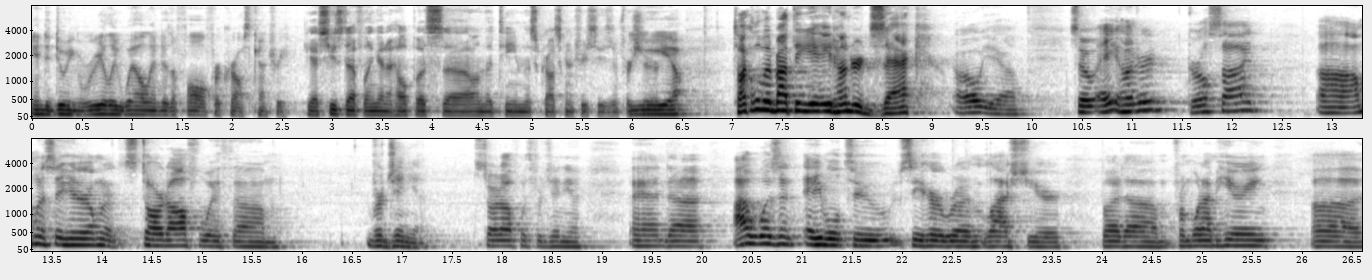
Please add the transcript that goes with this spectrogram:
into doing really well into the fall for cross country. Yeah, she's definitely going to help us uh, on the team this cross country season for sure. Yeah. Talk a little bit about the 800, Zach. Oh yeah. So 800 girl side. Uh, I'm gonna say here. I'm gonna start off with um, Virginia. Start off with Virginia, and uh, I wasn't able to see her run last year, but um, from what I'm hearing, uh,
